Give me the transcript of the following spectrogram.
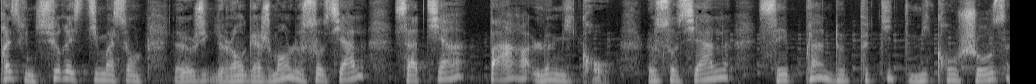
presque une surestimation de la logique de l'engagement. Le social, ça tient par le micro. Le social, c'est plein de petites micro-choses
